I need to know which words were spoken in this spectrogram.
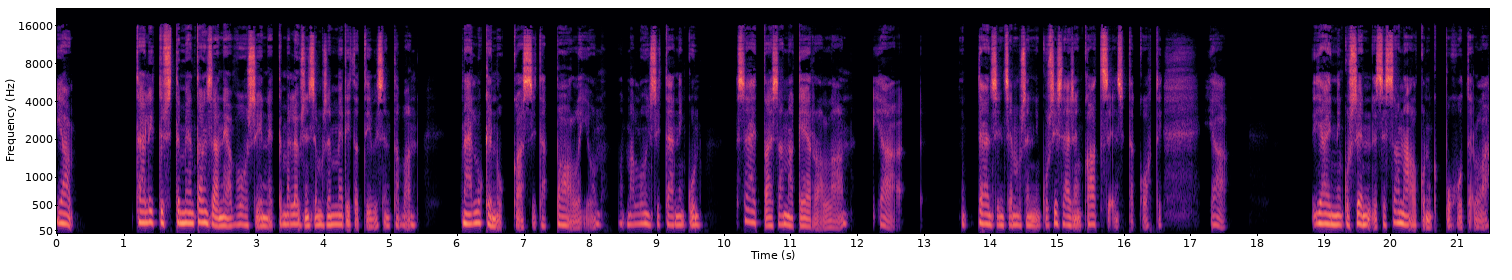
Ja Tämä liittyy sitten meidän Tansanian vuosiin, että mä löysin semmoisen meditatiivisen tavan. Mä en lukenutkaan sitä paljon, mutta mä luin sitä niin kuin säet tai sana kerrallaan ja täänsin semmoisen niin kuin sisäisen katseen sitä kohti. Ja jäin niin kuin sen, se sana alkoi niin kuin puhutella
